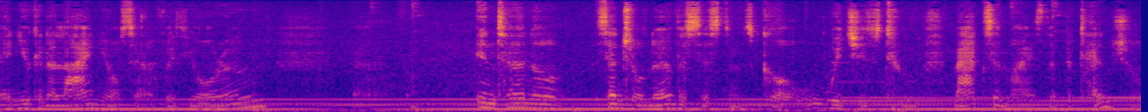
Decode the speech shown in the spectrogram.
And you can align yourself with your own uh, internal central nervous system's goal, which is to maximize the potential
